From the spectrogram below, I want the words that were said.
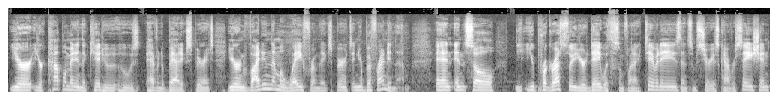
You're you're complimenting the kid who who's having a bad experience. You're inviting them away from the experience and you're befriending them. And and so you progress through your day with some fun activities and some serious conversation,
